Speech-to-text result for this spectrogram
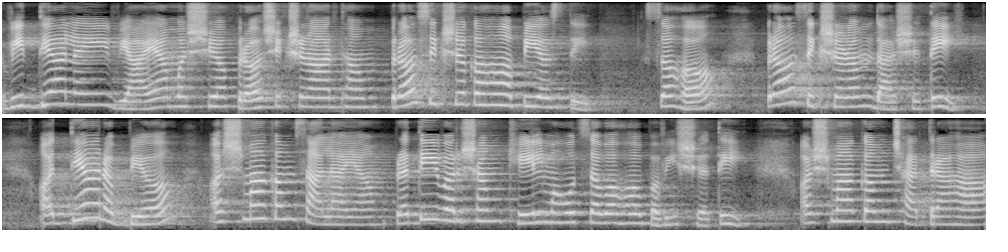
विद्यालये व्यायामस्य प्रशिक्षणार्थं प्रशिक्षकः अपि अस्ति। सः प्रशिक्षणं दास्यति। अद्यारभ्य अस्माकं शालायां प्रतिवर्षं खेलमहोत्सवः भविष्यति। अस्माकं छात्राः,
